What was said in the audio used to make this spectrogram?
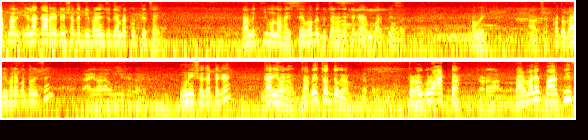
আপনার এলাকার রেটের সাথে ডিফারেন্স যদি আমরা করতে চাই তাহলে কি মনে হয় সেভ হবে? দু চার হাজার টাকা পার পিস হবে। আচ্ছা কত গাড়ি ভাড়া কত হয়েছে? গাড়ি ভাড়া উনিশ হাজার। উনিশ হাজার টাকা। গাড়ি ভাড়া যাবে চোদ্দ গ্রাম। টোটাল গরু আটটা। তার মানে পার পিস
